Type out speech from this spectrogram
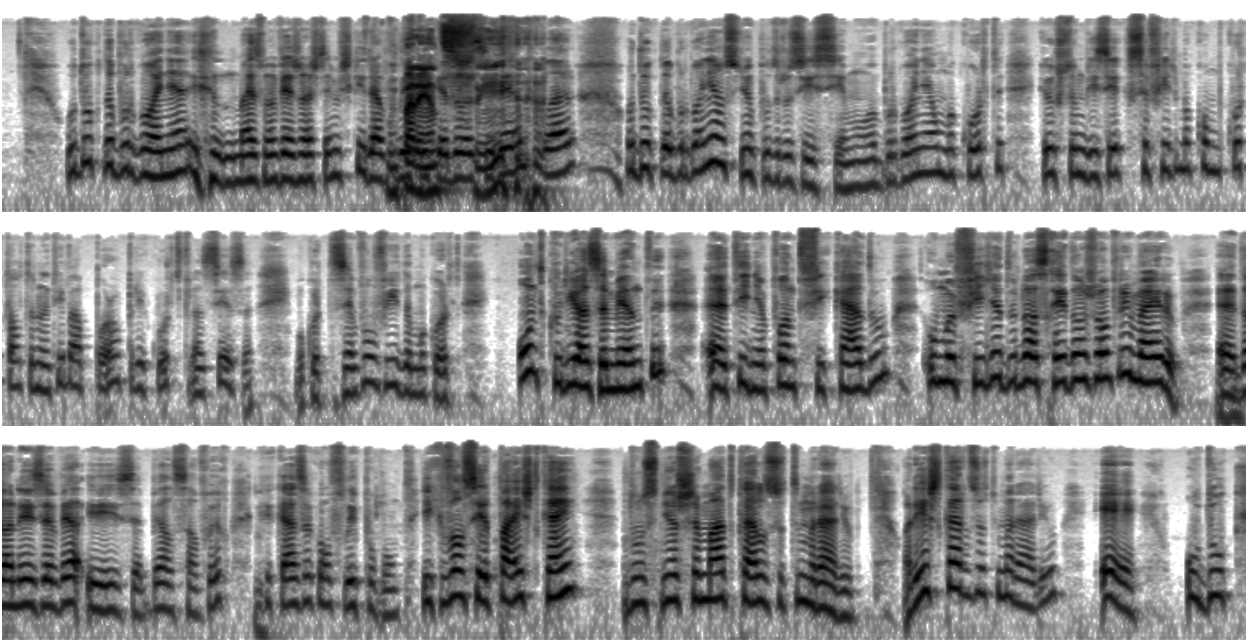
O Duque da Borgonha, mais uma vez nós temos que ir à política um do Ocidente, sim. claro. O Duque da Borgonha é um senhor poderosíssimo. A Borgonha é uma corte que eu costumo dizer que se afirma como corte alternativa à própria corte francesa. Uma corte desenvolvida, uma corte onde, curiosamente, uh, tinha pontificado uma filha do nosso rei Dom João I, a hum. Dona Isabel, Isabel Salveiro, que casa com Filipe Bum. E que vão ser pais de quem? De um senhor chamado Carlos o Temerário. Ora, este Carlos o Temerário é o Duque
